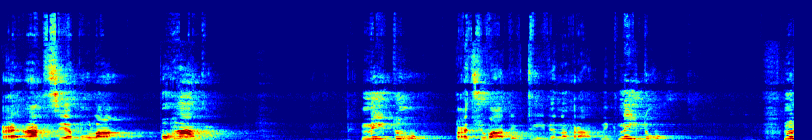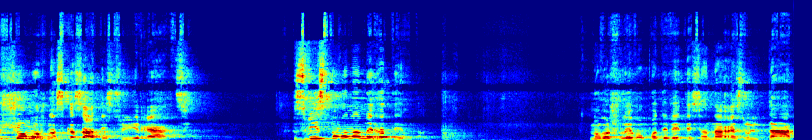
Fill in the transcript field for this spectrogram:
Реакція була погана. Не йду працювати в твій виноградник, не йду. Ну що можна сказати з цієї реакції? Звісно, вона негативна. Ну важливо подивитися на результат.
